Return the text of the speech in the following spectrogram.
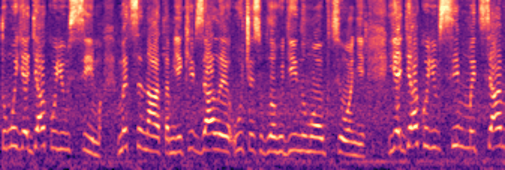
Тому я дякую всім меценатам, які взяли участь у благодійному аукціоні. Я дякую всім митцям,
